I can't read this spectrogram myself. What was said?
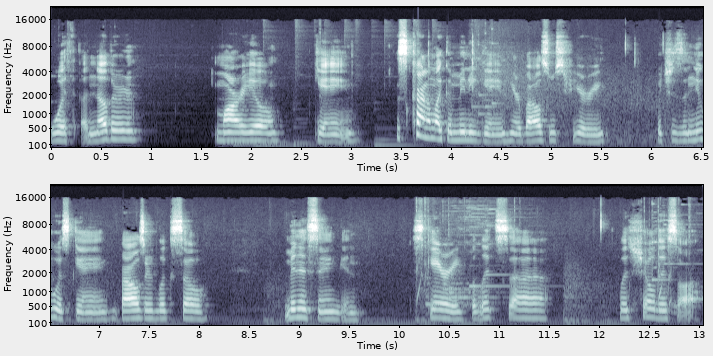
with another Mario game. It's kind of like a mini game here, Bowser's Fury, which is the newest game. Bowser looks so menacing and scary, but let's uh, let's show this off.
